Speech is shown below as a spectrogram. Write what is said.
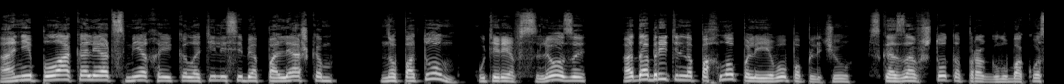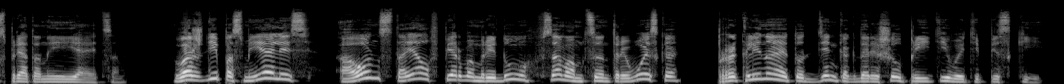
Они плакали от смеха и колотили себя поляшком, но потом, утерев слезы, одобрительно похлопали его по плечу, сказав что-то про глубоко спрятанные яйца. Вожди посмеялись, а он стоял в первом ряду, в самом центре войска, проклиная тот день, когда решил прийти в эти пески.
